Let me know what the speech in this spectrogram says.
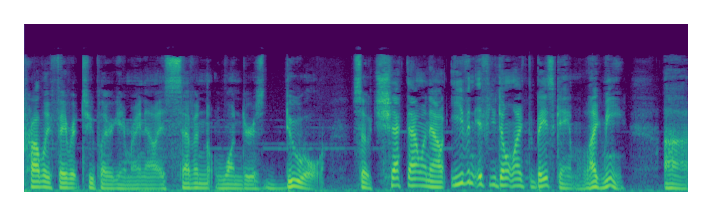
probably favorite two player game right now is Seven Wonders Duel. So check that one out, even if you don't like the base game, like me. Uh,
